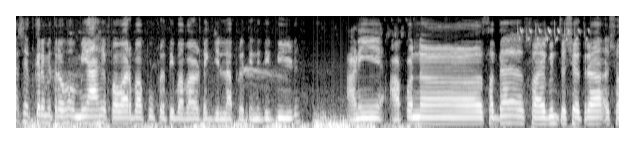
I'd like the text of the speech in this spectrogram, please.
नमस्कार शेतकरी मित्र हो मी आहे पवार बापू प्रतिभा बायोटेक जिल्हा प्रतिनिधी बीड. आणि आपण सध्या सोयाबीनचं क्षेत्र सो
